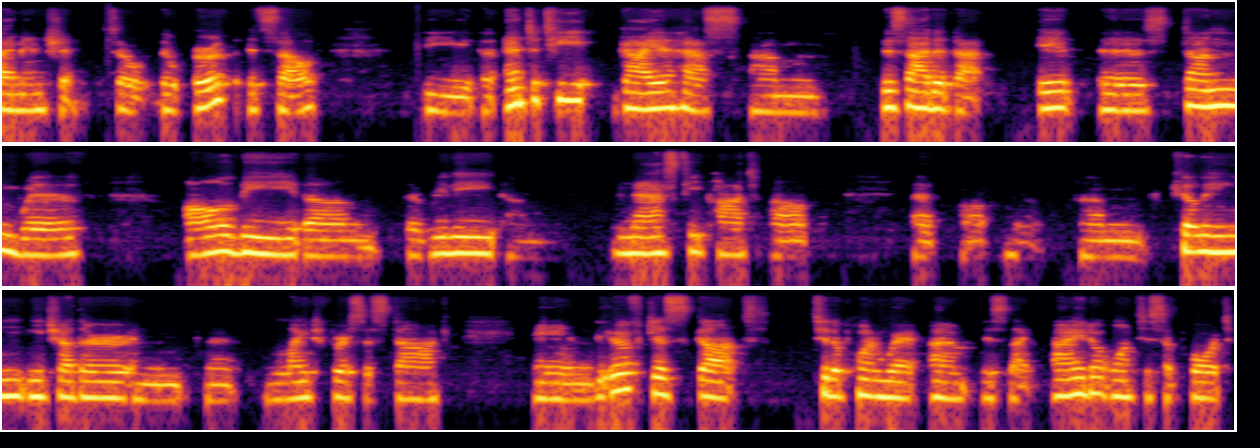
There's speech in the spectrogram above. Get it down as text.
dimension. So the Earth itself, the, the entity Gaia has um, decided that it is done with all the the, the really um, nasty part of, of um, killing each other and uh, light versus dark. And the earth just got to the point where um, it's like, I don't want to support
